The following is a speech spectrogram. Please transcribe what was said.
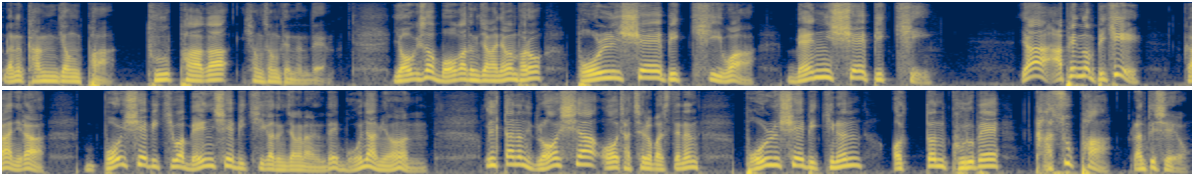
라는 강경파 두 파가 형성됐는데 여기서 뭐가 등장하냐면 바로 볼쉐비키와 맨쉐비키 야 앞에 있는 놈 비키가 아니라 볼쉐비키와 맨쉐비키가 등장을 하는데 뭐냐면 일단은 러시아어 자체로 봤을 때는 볼쉐비키는 어떤 그룹의 다수파란 뜻이에요.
